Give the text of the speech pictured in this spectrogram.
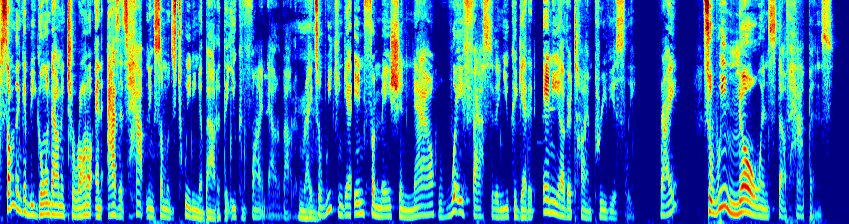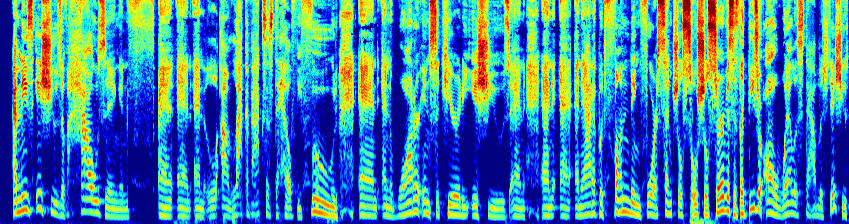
something can be going down in Toronto and as it's happening someone's tweeting about it that you can find out about it, right? Mm-hmm. So we can get information now way faster than you could get at any other time previously, right? So we know when stuff happens. And these issues of housing and and and, and uh, lack of access to healthy food and and water insecurity issues and and and inadequate funding for essential social services like these are all well established issues.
